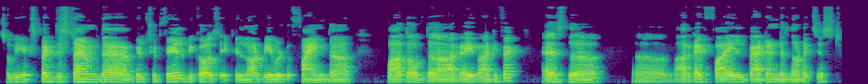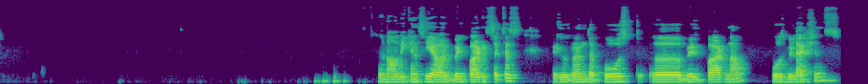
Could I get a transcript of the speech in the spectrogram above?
So we expect this time the build should fail because it will not be able to find the path of the archive artifact as the uh, archive file pattern does not exist. So now we can see our build part is success. It will run the post uh, build part now, post build actions.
